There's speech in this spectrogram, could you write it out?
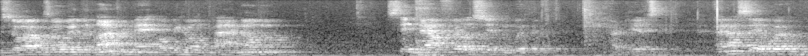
So I was over at the laundromat over here on Pio Nono, sitting down fellowshipping with her, I guess. And I said, well,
